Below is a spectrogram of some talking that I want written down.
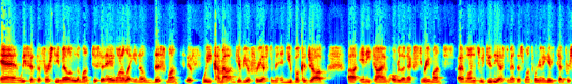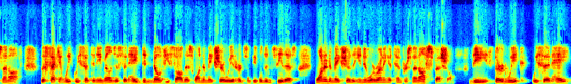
and we sent the first email of the month. Just said, "Hey, want to let you know this month if we come out and give you a free estimate and you book a job uh, anytime over the next three months, as long as we do the estimate this month, we're going to give you 10% off. The second week, we sent an email and just said, Hey, didn't know if you saw this, wanted to make sure we had heard some people didn't see this, wanted to make sure that you knew we're running a 10% off special. The third week, we said, Hey,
